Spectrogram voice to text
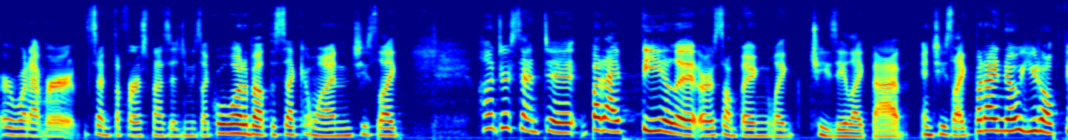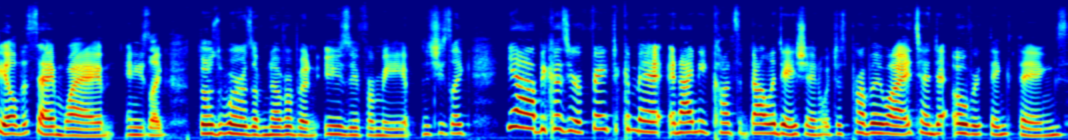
or whatever sent the first message. And he's like well what about the second one? And she's like Hunter sent it, but I feel it, or something like cheesy like that. And she's like, But I know you don't feel the same way. And he's like, Those words have never been easy for me. And she's like, Yeah, because you're afraid to commit, and I need constant validation, which is probably why I tend to overthink things.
